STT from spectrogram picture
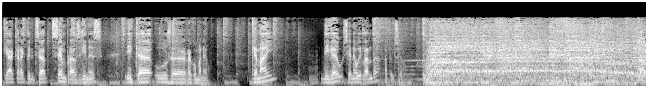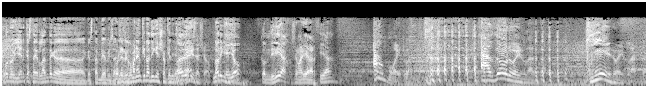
que ha caracteritzat sempre els Guinness i que us eh, recomaneu. Que mai digueu, si aneu a Irlanda, atenció. Hi ha algun oient que està a Irlanda que, que està enviant Pues li missatges. recomanem que no digui això que dirà. No eh? diguis això. No perquè diguis jo, com diria José María García, amo a Irlanda. Adoro a Irlanda. Quiero a Irlanda.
